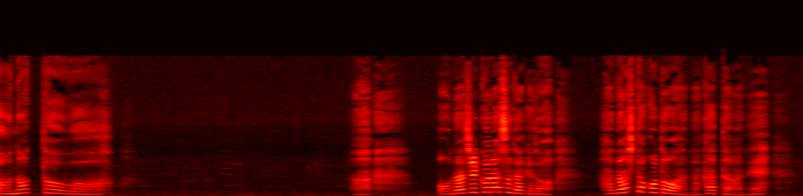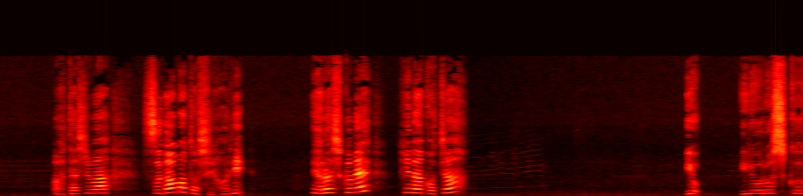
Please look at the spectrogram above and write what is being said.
あなたはあ同じクラスだけど話したことはなかったわね。私は菅本しほり。よろしくねひなこちゃん。よよろしく。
